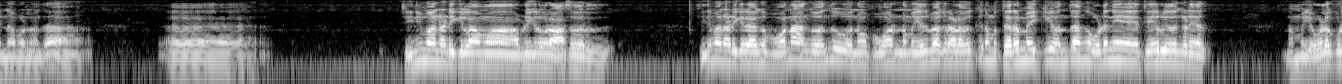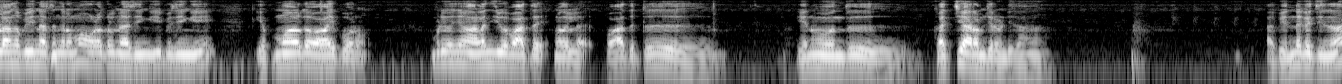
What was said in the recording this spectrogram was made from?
என்ன பண்ணாதா சினிமா நடிக்கலாமா அப்படிங்கிற ஒரு ஆசை வருது. சினிமா நடிக்கிறாங்க போனால் அங்கே வந்து நம்ம போ நம்ம எதிர்பார்க்குற அளவுக்கு நம்ம திறமைக்கு வந்து அங்கே உடனே தேர்வு எதுவும் கிடையாது. நம்ம எவ்வளோக்குள்ள அங்கே போய் நசுங்குறோமோ அவ்வளோக்குள்ள நசுங்கி பிசுங்கி எப்பமா இருக்க வாய்ப்பு வரும். இப்படி கொஞ்சம் அலைஞ்சி பார்த்தேன் முதல்ல. பார்த்துட்டு என்னமோ வந்து கட்சி ஆரம்பிச்சிட வேண்டியதான் அப்போ என்ன கட்சின்னா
